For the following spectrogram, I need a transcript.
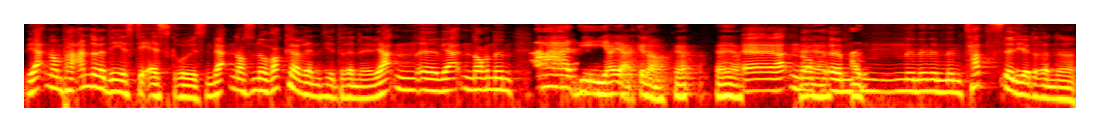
Wir hatten noch ein paar andere DSDS-Größen. Wir hatten noch so eine Rockerin hier drin. Wir hatten, äh, wir hatten noch einen, Ah, die, ja, ja, genau. Ja, ja, ja. äh, wir hatten noch Ja, ja. ähm, Halt. einen, einen, einen Tatzel hier drin.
